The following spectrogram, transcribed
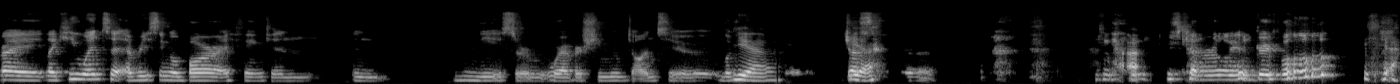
Right. Like he went to every single bar I think in in Nice or wherever she moved on to looking yeah. just yeah. uh, he's kind of really ungrateful. yeah.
